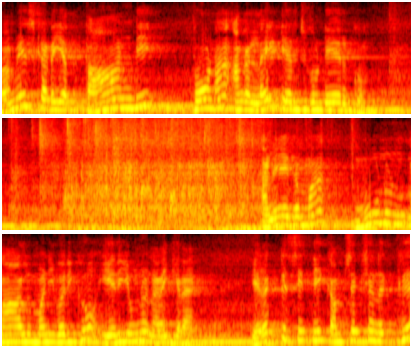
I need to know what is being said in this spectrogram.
ரமேஷ் கடையை தாண்டி போனால் அங்கே லைட் எரிஞ்சு கொண்டே இருக்கும். அநேகமாக மூணு நாலு மணி வரைக்கும் எரியும்னு நினைக்கிறேன். எலக்ட்ரிசிட்டி கன்ஸ்ட்ரக்ஷனுக்கு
